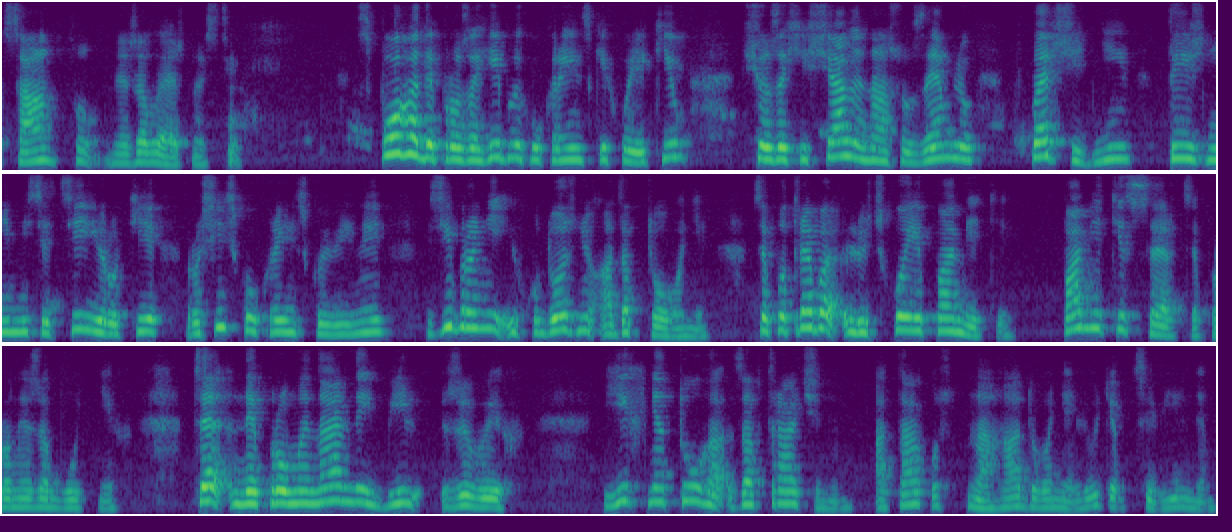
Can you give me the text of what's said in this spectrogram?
сансу незалежності. Спогади про загиблих українських вояків, що захищали нашу землю в перші дні, тижні, місяці і роки російсько-української війни, зібрані і художньо адаптовані. Це потреба людської пам'яті, пам'яті серця про незабутніх. Це непроминальний біль живих, їхня туга за втраченим, а також нагадування людям цивільним,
